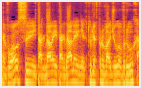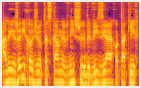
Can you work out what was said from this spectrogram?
włosy i tak dalej, i tak dalej. Niektóre wprowadziło w ruch, ale jeżeli chodzi o te skany w niższych dywizjach, o takich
